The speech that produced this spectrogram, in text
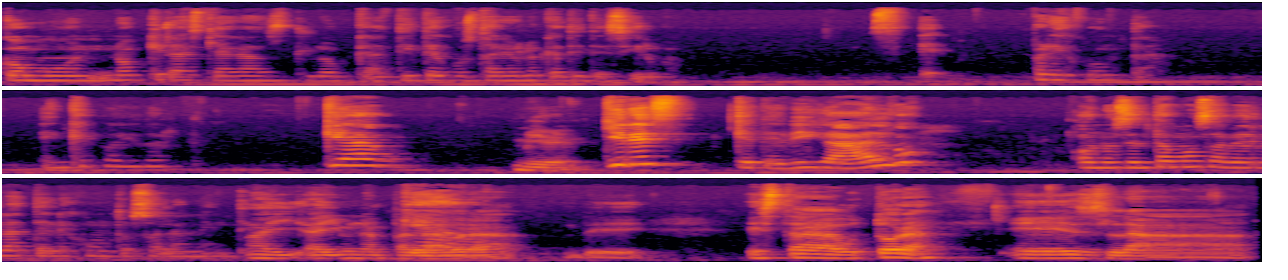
como no quieras que hagas lo que a ti te gustaría o lo que a ti te sirva. Eh, pregunta, ¿en qué puedo ayudarte? ¿Qué hago? Miren. ¿Quieres que te diga algo? ¿O nos sentamos a ver la tele juntos solamente? Hay, hay una palabra de esta autora, es la,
